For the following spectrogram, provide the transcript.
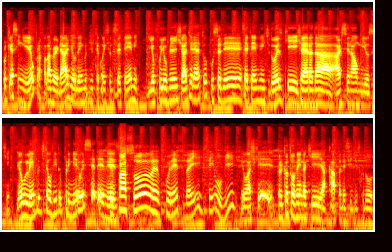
Porque assim, eu, para falar a verdade, eu lembro de ter conhecido o CPM e eu fui ouvir já direto o CD CPM 22, que já era da Arsenal Music. Eu lembro de ter ouvido primeiro esse CD mesmo. Você passou por esse daí sem ouvir? Eu acho que, pelo que eu tô vendo aqui, a capa desse disco do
